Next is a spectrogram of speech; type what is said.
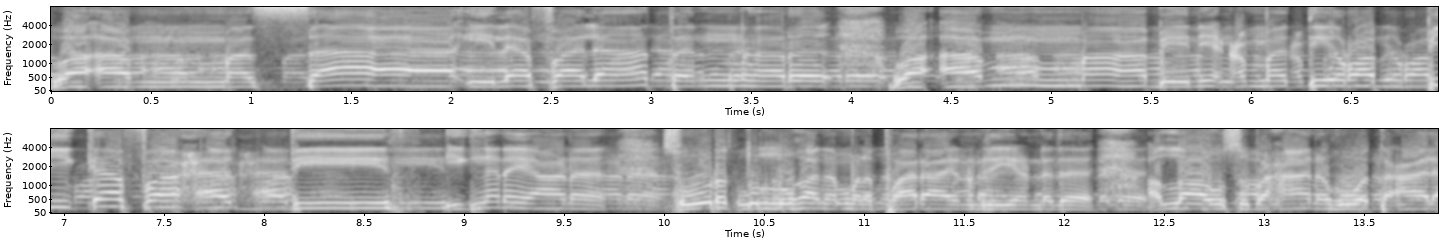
وأما السائل فلا تنهر وأما بنعمة ربك فحدث ഇങ്ങനെയാണ് സൂറത്തുല്ലുഹ നമ്മൾ പാരായണം ചെയ്യേണ്ടത് പറയേണ്ടത് അള്ളാഹു സുബാനഹുവ താല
